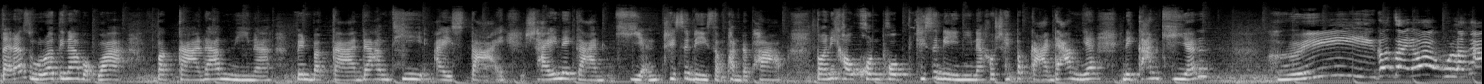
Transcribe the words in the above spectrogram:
แต่ถ้าสมมติว่าติน่าบอกว่าปากกาด้ามนี้นะ เป็นปากกาด้ามที่ไอน์สไตน์ใช้ในการเขียนทฤษฎีสัมพันธภาพ ตอนที่เขาค้นพบทฤษฎีนี้นะเขาใช้ปากกาด้ามเนี้ยในการเขียน เฮ้ยก็ใจว่ามูลค่า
